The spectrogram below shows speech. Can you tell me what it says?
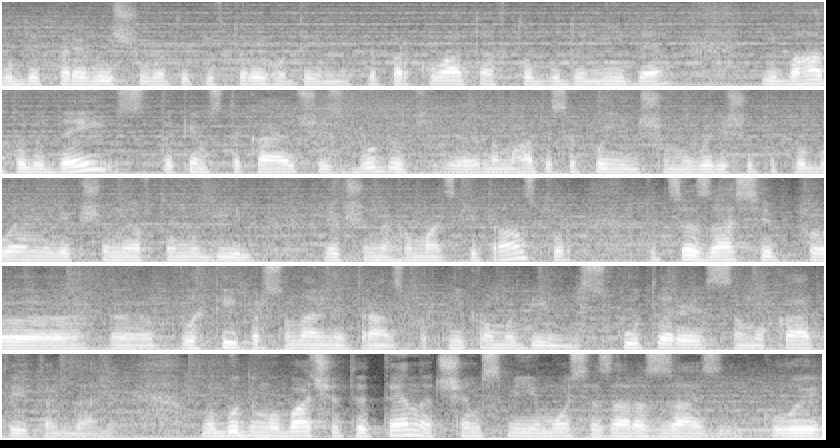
буде перевищувати півтори години. Припаркувати авто буде ніде. І багато людей з таким стикаючись будуть е, намагатися по-іншому вирішити проблеми, якщо не автомобіль, якщо не громадський транспорт, то це засіб е, е, легкий персональний транспорт, мікромобільність, скутери, самокати і так далі. Ми будемо бачити те, над чим сміємося зараз з Азії, коли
